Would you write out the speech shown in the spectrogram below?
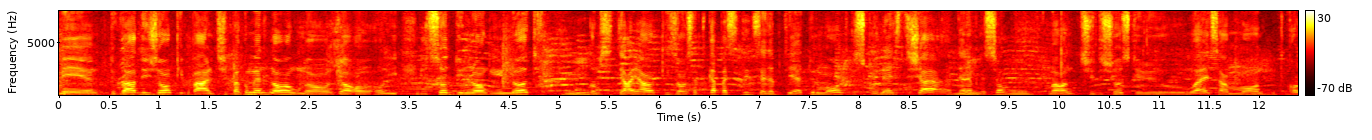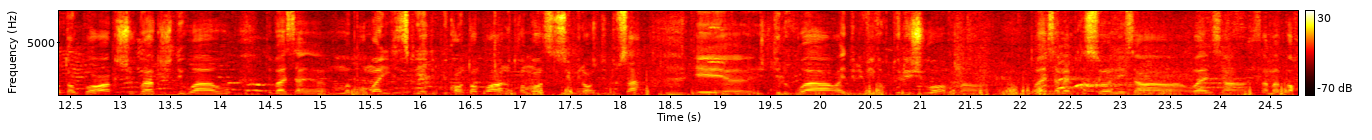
Mais euh, de voir des gens qui parlent, je sais pas combien de langues, mais en- genre, on- on- ils sautent d'une langue à une autre, Oui. comme si c'était rien, qu'ils ont cette capacité de s'adapter à tout le monde, qu'ils se connaissent déjà, t'as Oui, l'impression. oui. Moi, c'est des choses que, ouais, c'est un monde contemporain que je vois, que je dis waouh. Tu vois, ça, pour moi, ce qu'il y a de plus contemporain dans notre monde, c'est ce mélange de tout ça. Mm. Et euh, de le voir et de le vivre tous les jours, enfin, ouais, ça m'impressionne et ça, ouais, ça, ça m'apporte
